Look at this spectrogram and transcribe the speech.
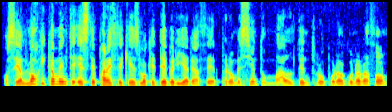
O sea, lógicamente este parece que es lo que debería de hacer, pero me siento mal dentro por alguna razón.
